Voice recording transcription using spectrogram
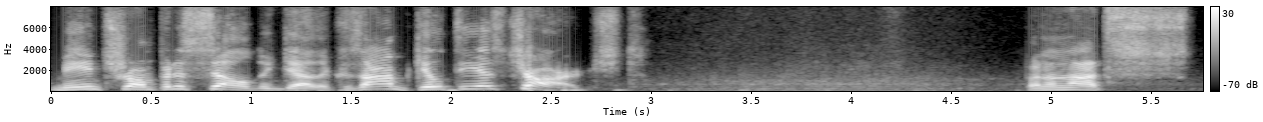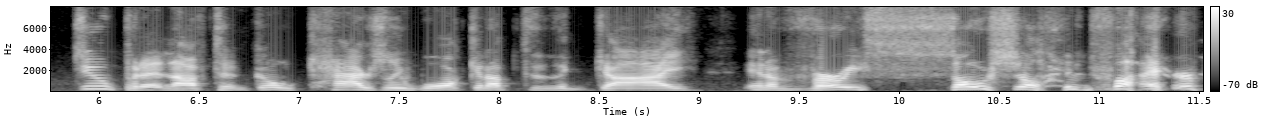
Me and Trump in a cell together because I'm guilty as charged. But I'm not stupid enough to go casually walking up to the guy in a very social environment.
